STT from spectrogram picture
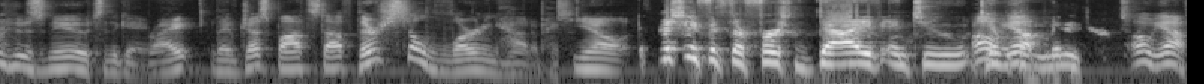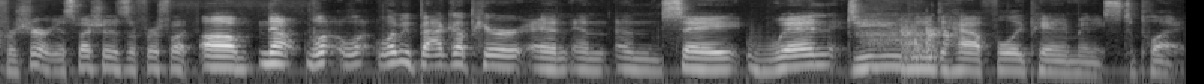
Someone who's new to the game, right? They've just bought stuff. They're still learning how to paint. You know, Especially if it's their first dive into Oh, tabletop yeah. miniatures. Oh yeah, for sure, especially as the first one. Um, now l- l- let me back up here and, and and say when do you need to have fully painted minis to play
